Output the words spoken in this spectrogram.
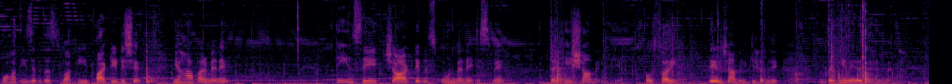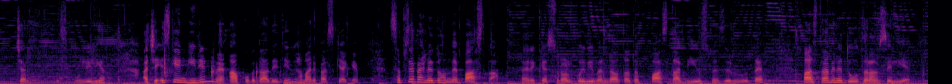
बहुत ही ज़बरदस्त बाकी पार्टी डिश है। यहाँ पर मैंने तीन से चार टेबल स्पून मैंने इसमें दही शामिल किया। ओ सॉरी तेल शामिल किया दही दही मेरे जहन में था। चलो स्पून ले लिया। अच्छा इसके इंग्रेडिएंट मैं आपको बता देती हूँ हमारे पास क्या क्या सबसे पहले तो हमने पास्ता। पहले कैसरॉल कोई भी बन रहा होता तो पास्ता भी उसमें ज़रूर होता है। पास्ता मैंने दो तरह से लिया है।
